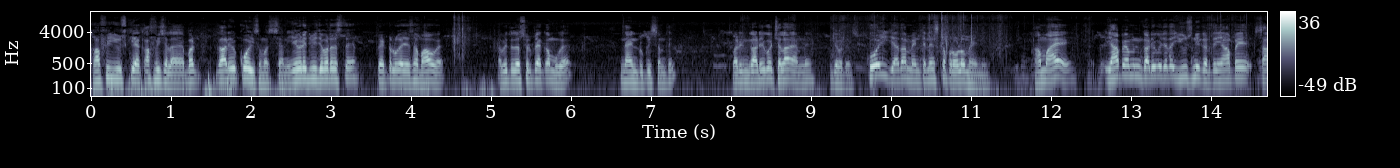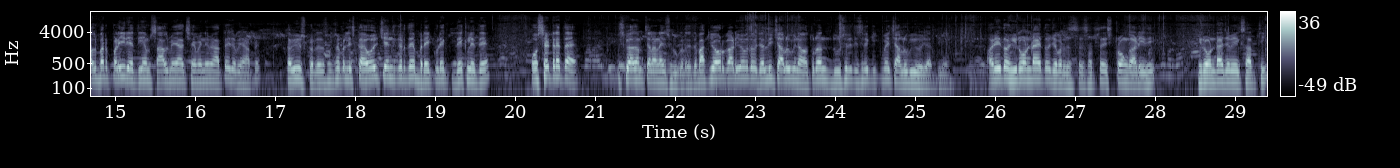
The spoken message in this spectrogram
काफ़ी यूज़ किया, काफ़ी चलाया बट गाड़ी को कोई समस्या नहीं। एवरेज भी ज़बरदस्त है पेट्रोल का जैसा भाव है। अभी तो दस रुपया कम हुआ है नाइन रुपीज़ समथिंग बट इन गाड़ियों को चलाया हमने, ज़बरदस्त। कोई ज़्यादा मेंटेनेंस का प्रॉब्लम है नहीं। हम आए, यहाँ पे हम इन गाड़ियों को ज़्यादा यूज़ नहीं करते। यहाँ पे साल भर पड़ी रहती है, हम साल में या छः महीने में आते हैं जब यहाँ पे तब यूज़ करते हैं। सबसे पहले इसका ऑयल चेंज करते हैं ब्रेक व्रेक देख लेते हैं। वो सेट रहता है, उसके बाद हम चलाना शुरू कर देते हैं। बाकी और गाड़ियों में तो जल्दी चालू भी ना हो, तुरंत दूसरी तीसरी किक में चालू भी हो जाती है। और ये तो हीरो है तो ज़बरदस्त है, सबसे स्ट्रॉन्ग गाड़ी थी। हीरो होंडा जब एक साथ थी,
